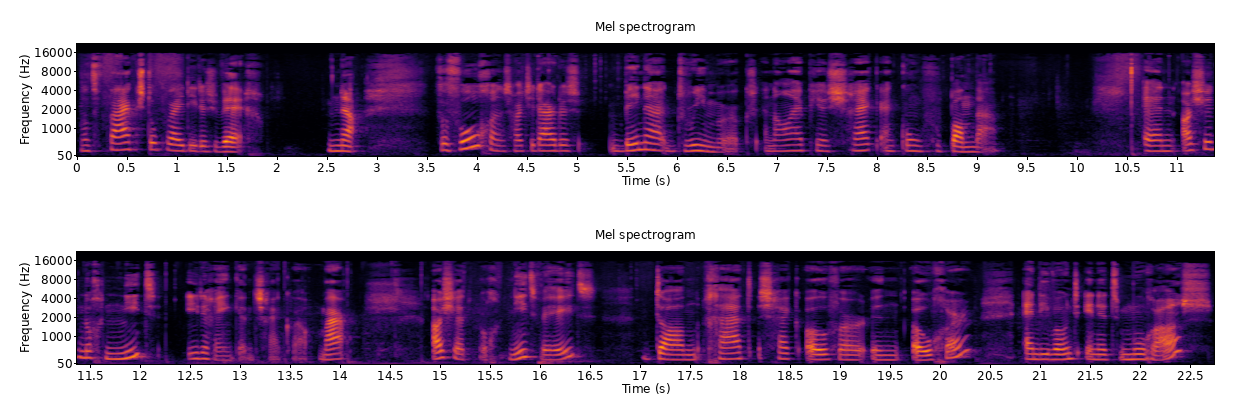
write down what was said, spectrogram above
Want vaak stoppen wij die dus weg. Nou, vervolgens had je daar dus binnen DreamWorks. En dan heb je Shrek en Kung Fu Panda. En als je het nog niet, iedereen kent Shrek wel, maar als je het nog niet weet, dan gaat Shrek over een oger. En die woont in het moeras.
